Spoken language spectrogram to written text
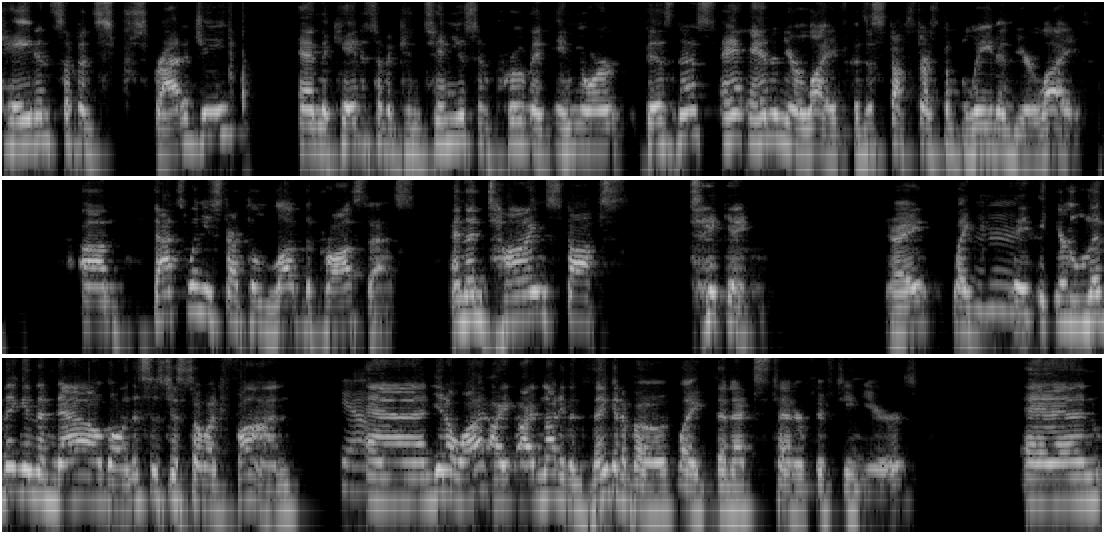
cadence of a strategy and the cadence of a continuous improvement in your business and, and in your life, because this stuff starts to bleed into your life um, that's when you start to love the process. And then time stops ticking, right? Like mm-hmm. it, you're living in the now going, this is just so much fun. Yeah. And you know what? I, I'm not even thinking about like the next 10 or 15 years. And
